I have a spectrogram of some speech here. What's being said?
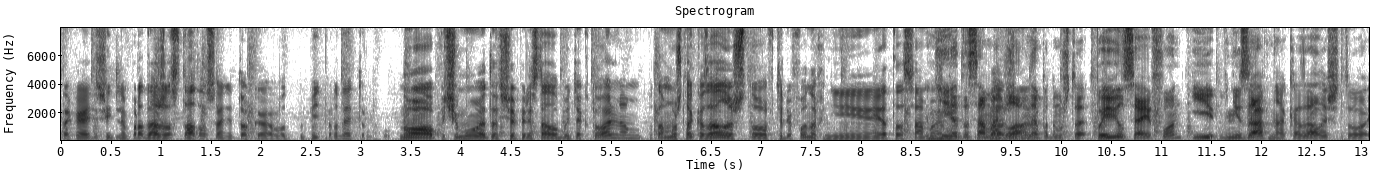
такая действительно продажа статуса, а не только вот купить, продать трубку. Но почему это все перестало быть актуальным? Потому что оказалось, что в телефонах не это самое Не это самое важное. главное, потому что появился iPhone, и внезапно оказалось, что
